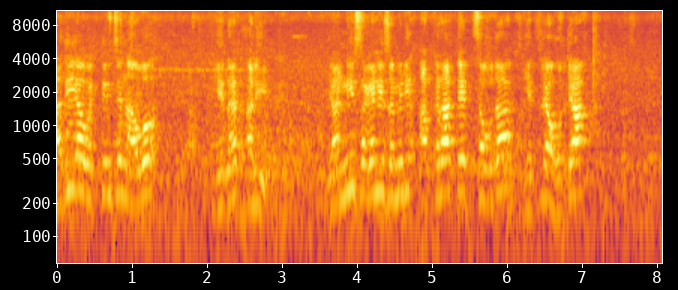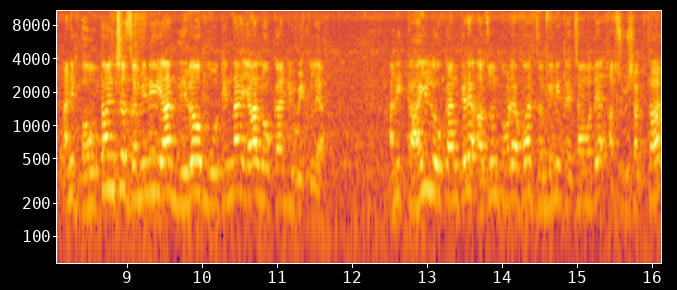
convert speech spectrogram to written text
आदी या व्यक्तींचे नावं घेण्यात आली. यांनी सगळ्यांनी जमिनी अकरा ते चौदा घेतल्या होत्या. आणि बहुतांश जमिनी या नीरव मोदींना या लोकांनी विकल्या. आणि काही लोकांकडे अजून थोड्याफार जमिनी त्याच्यामध्ये असू शकतात.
